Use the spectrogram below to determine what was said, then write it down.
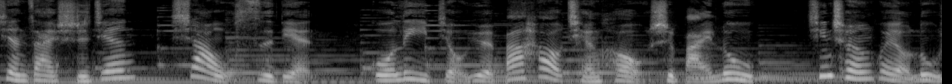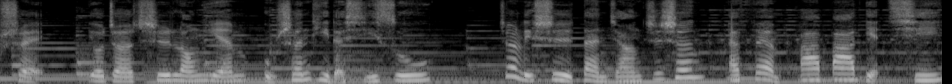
现在时间下午四点，国历九月八号前后是白露，清晨会有露水，有着吃龙眼补身体的习俗。这里是淡江之声 FM 八八点七。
